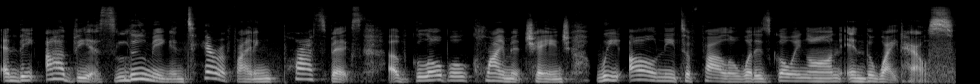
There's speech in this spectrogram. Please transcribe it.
and the obvious, looming, and terrifying prospects of global climate change, we all need to follow what is going on in the White House.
